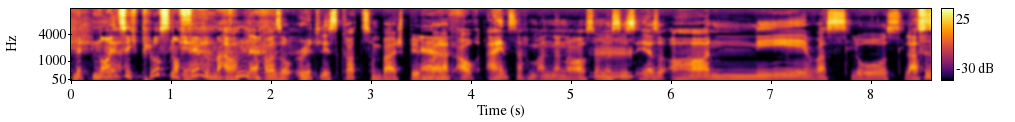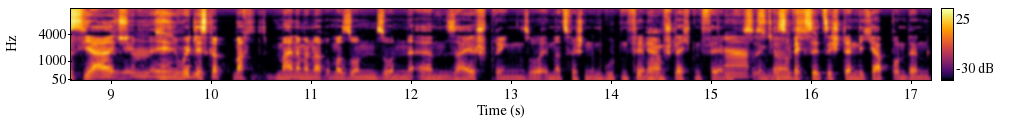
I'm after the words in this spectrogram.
Mit 90 plus noch Filme machen. Aber, aber so Ridley Scott zum Beispiel Ja. ballert auch eins nach dem anderen raus. Und es ist eher so, oh nee, was los? Lass Das ist ja, Stimmt. äh, Ridley Scott macht meiner Meinung nach immer so ein, so ein ähm, Seilspringen, so immer zwischen einem guten Film Ja. und einem schlechten Film. Ja, das, das irgendwie, das wechselt sich ständig ab und dann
